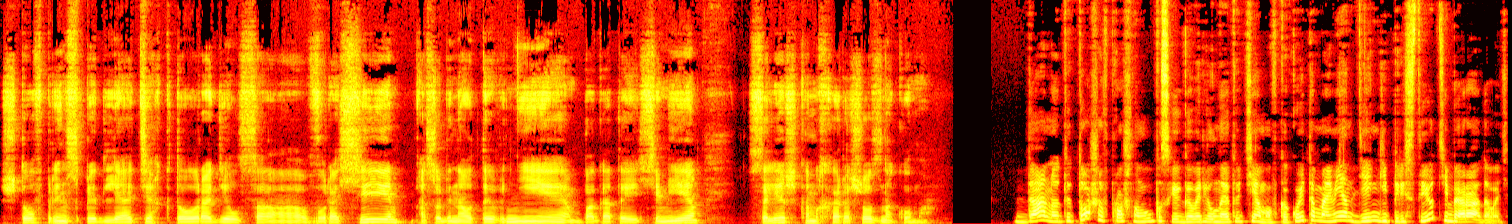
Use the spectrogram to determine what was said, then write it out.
что в принципе для тех, кто родился в России, особенно вот в небогатой семье, слишком хорошо знакома. Да, но ты тоже в прошлом выпуске говорил на эту тему. В какой-то момент деньги перестают тебя радовать.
